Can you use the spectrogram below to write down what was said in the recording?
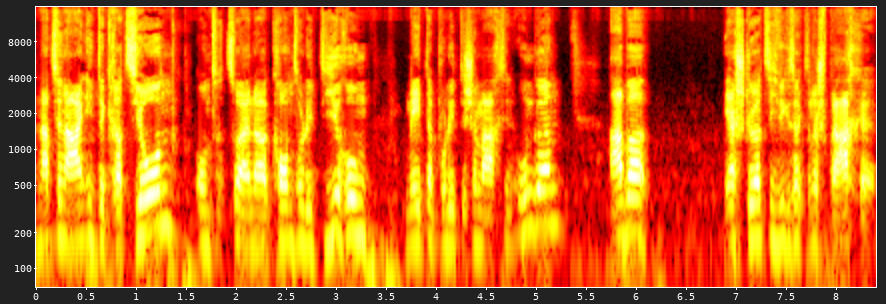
nationalen Integration und zu einer Konsolidierung metapolitischer Macht in Ungarn. Aber er stört sich, wie gesagt, an der Sprache.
